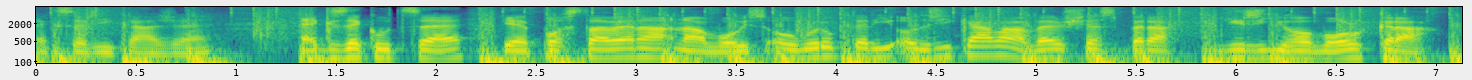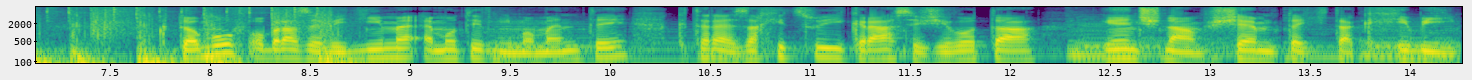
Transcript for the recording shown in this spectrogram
jak se říká, že? Exekuce je postavena na voiceoveru, který odříkává verše z pera Jiřího Volkra. K tomu v obraze vidíme emotivní momenty, které zachycují krásy života, jenž nám všem teď tak chybí.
